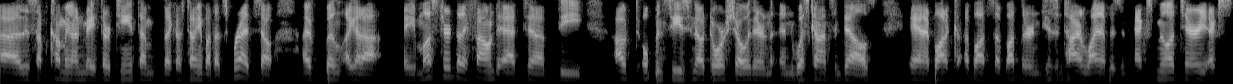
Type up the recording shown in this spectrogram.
uh, this upcoming on May thirteenth, I'm like I was telling you about that spread. So I've been I got a a mustard that I found at uh, the out open season outdoor show there in, in Wisconsin Dells, and I bought a, I bought some, bought their his entire lineup is an ex military ex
